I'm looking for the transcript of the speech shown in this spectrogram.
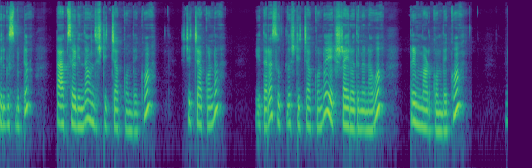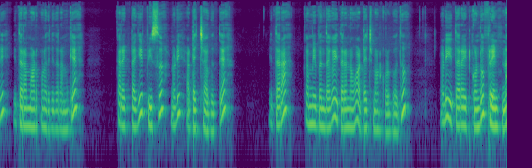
ತಿರುಗಿಸ್ಬಿಟ್ಟು ಟಾಪ್ ಸೈಡಿಂದ ಒಂದು ಸ್ಟಿಚ್ ಹಾಕ್ಕೊಬೇಕು. ಸ್ಟಿಚ್ ಹಾಕ್ಕೊಂಡು ಈ ಥರ ಸುತ್ತಲೂ ಸ್ಟಿಚ್ ಹಾಕ್ಕೊಂಡು ಎಕ್ಸ್ಟ್ರಾ ಇರೋದನ್ನು ನಾವು ಟ್ರಿಮ್ ಮಾಡ್ಕೊಬೇಕು. ನೋಡಿ, ಈ ಥರ ಮಾಡ್ಕೊಳೋದ್ರಿಂದ ನಮಗೆ ಕರೆಕ್ಟಾಗಿ ಪೀಸು ನೋಡಿ ಅಟ್ಯಾಚ್ ಆಗುತ್ತೆ. ಈ ಥರ ಕಮ್ಮಿ ಬಂದಾಗ ಈ ಥರ ನಾವು ಅಟ್ಯಾಚ್ ಮಾಡ್ಕೊಳ್ಬೋದು. ನೋಡಿ, ಈ ಥರ ಇಟ್ಕೊಂಡು ಫ್ರಂಟ್ನ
